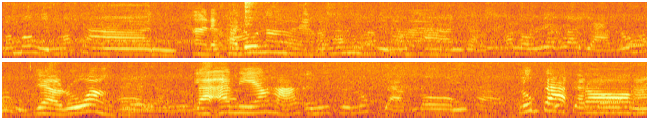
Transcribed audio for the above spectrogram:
มะม่วงหินมะพร้านอ่าเดี๋ยวขอดูหน่อยมะม่วงหิมหินมะพพร้าร้านนต์ค่ะก็เราเรียกว่าหยาร่วงอย่าร่วง อ่าหยาร่วงและอันนี้อะคะอันนี้คือลูกจากดองค่ะลูกจากดองหา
